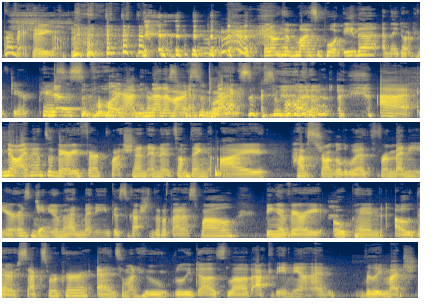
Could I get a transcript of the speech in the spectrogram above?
perfect. There you go. they don't have my support either, and they don't have Derek Pierce's no. support. Yeah, none of our support. support. uh, no, I think it's a very fair question, and it's something I have struggled with for many years. And you have had many discussions about that as well. Being a very open, out there sex worker and someone who really does love academia and really much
